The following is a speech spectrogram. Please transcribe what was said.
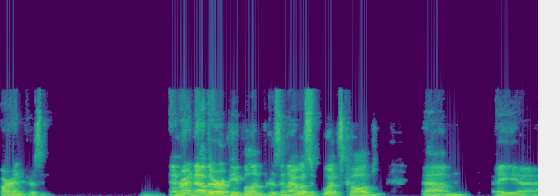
are in prison. Hmm. and right now there are people in prison. I was what's called um, a uh,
